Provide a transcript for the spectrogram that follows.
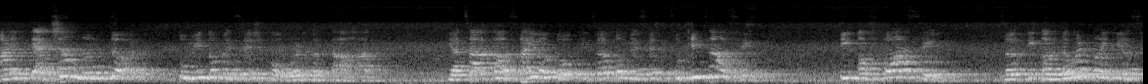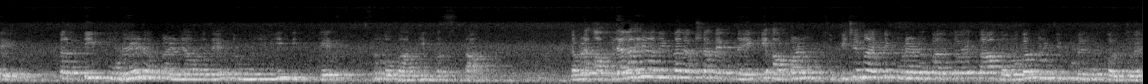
आणि त्याच्यानंतर तुम्ही तो मेसेज फॉरवर्ड करता आहात. याचा अर्थ असाही होतो की जर तो मेसेज चुकीचा असेल ती अफवा असेल जर ती अर्धवट माहिती असेल तर ती पुढे ढकलण्यामध्ये तुम्हीही तितकेच सहभागी असता त्यामुळे आपल्याला हे अनेकदा लक्षात येत नाही की आपण चुकीची माहिती पुढे ढकलतोय का बरोबर माहिती पुढे ढकलतोय.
